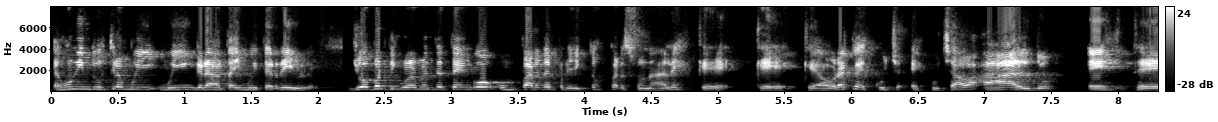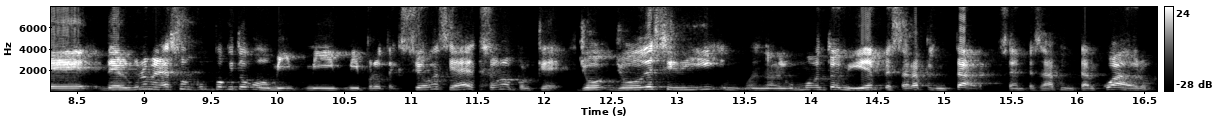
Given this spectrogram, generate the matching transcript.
Es una industria muy, muy ingrata y muy terrible. Yo particularmente tengo un par de proyectos personales que, que, que ahora que escucha, escuchaba a Aldo, este, de alguna manera son un poquito como mi, mi, mi, protección hacia eso, ¿no? Porque yo, yo decidí en algún momento de mi vida empezar a pintar, o sea, empezar a pintar cuadros.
